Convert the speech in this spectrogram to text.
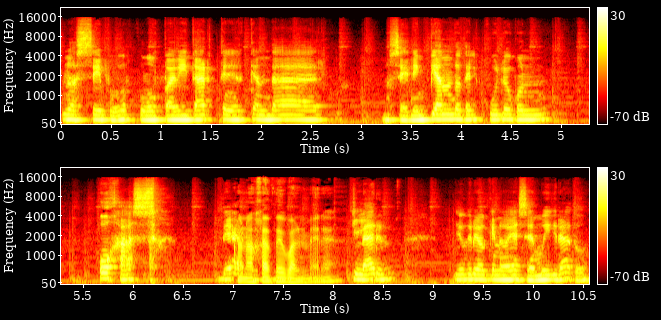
No sé, pues, como para evitar tener que andar, no sé, limpiándote el culo con hojas. De Con hojas de palmera. Claro. Yo creo que no debe ser muy grato.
